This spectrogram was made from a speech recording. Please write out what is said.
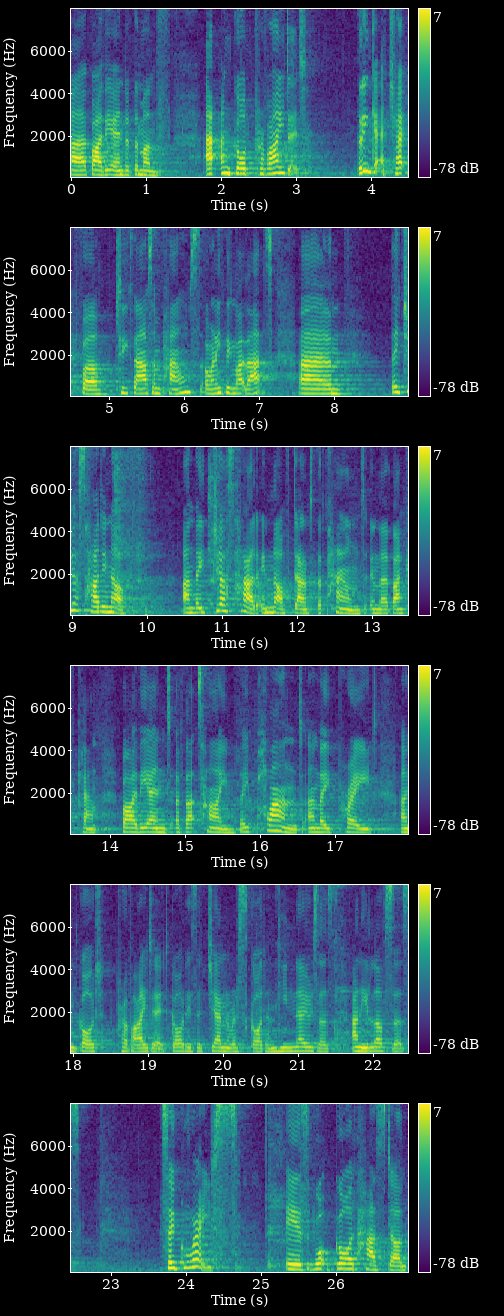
uh, by the end of the month. And God provided. They didn't get a check for £2,000 or anything like that. Um, they just had enough. And they just had enough down to the pound in their bank account by the end of that time. They planned and they prayed, and God provided. God is a generous God, and He knows us and He loves us. So, grace is what God has done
